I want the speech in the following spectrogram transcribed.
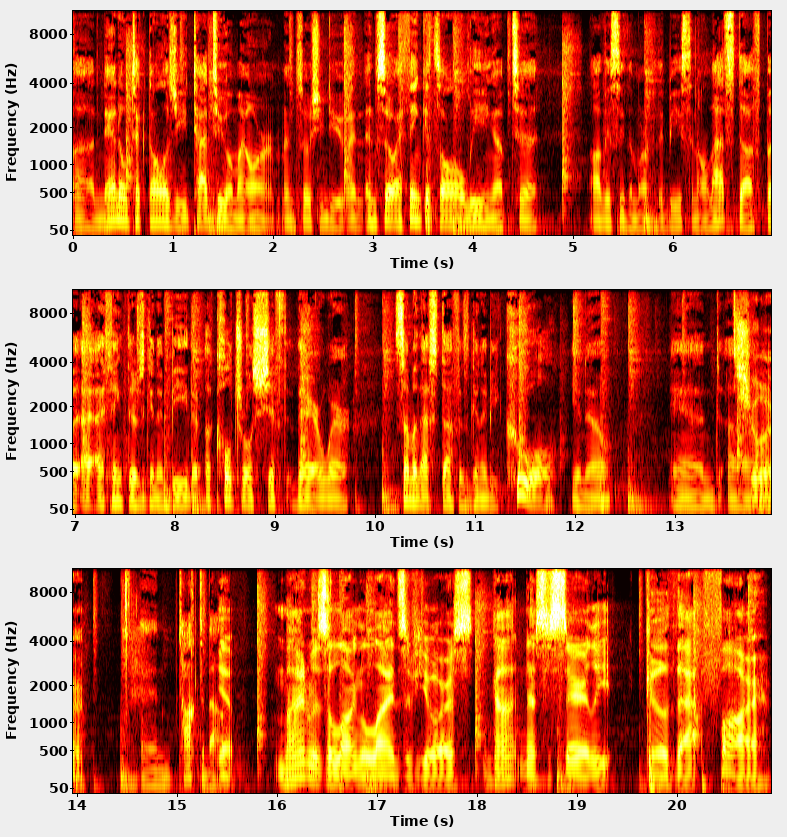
uh, nanotechnology tattoo on my arm," and so she do. And and so I think it's all leading up to obviously the mark of the beast and all that stuff. But I, I think there's going to be the, a cultural shift there where some of that stuff is going to be cool, you know, and um, Sure. and talked about. Yep. Mine was along the lines of yours. Not necessarily go that far,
